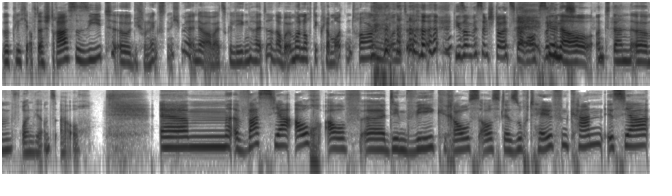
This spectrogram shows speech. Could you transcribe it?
wirklich auf der Straße sieht, äh, die schon längst nicht mehr in der Arbeitsgelegenheit sind, aber immer noch die Klamotten tragen und die so ein bisschen stolz darauf sind. Genau. Und dann ähm, freuen wir uns auch. Ähm, was ja auch auf äh, dem Weg raus aus der Sucht helfen kann, ist ja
